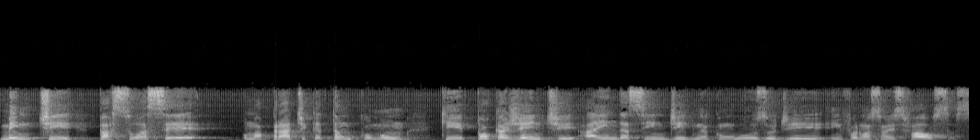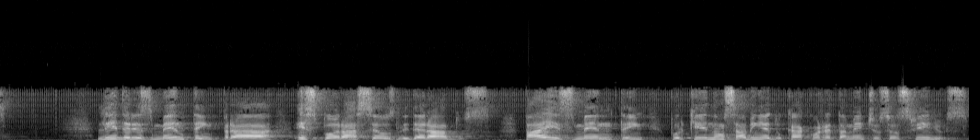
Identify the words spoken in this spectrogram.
mentir passou a ser uma prática tão comum que pouca gente ainda se indigna com o uso de informações falsas. Líderes mentem para explorar seus liderados. Pais mentem porque não sabem educar corretamente os seus filhos.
